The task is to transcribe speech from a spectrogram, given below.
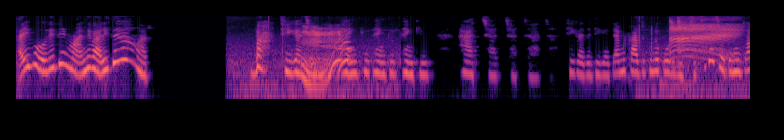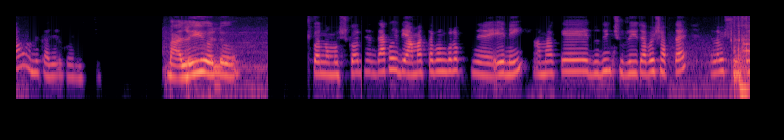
তাই বৌদি তুই মাইনে বাড়িয়ে দেবে আমার? বাহ ঠিক আছে। Thank you thank you thank you হ্যাঁ আচ্ছা আচ্ছা আচ্ছা আচ্ছা। ঠিক আছে ঠিক আছে। আমি কাজগুলো করে দিচ্ছি ঠিক আছে? তুমি যাও আমি কাজগুলো করে দিচ্ছি। ভালোই হলো। নমস্কার দেখো দিদি, আমার তেমন কোনো, এ নেই। আমাকে দুদিন ছুটি দিতে হবে সপ্তাহে। তাহলে আমি সুন্দর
